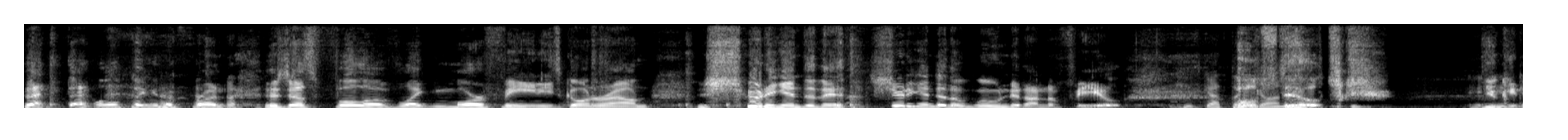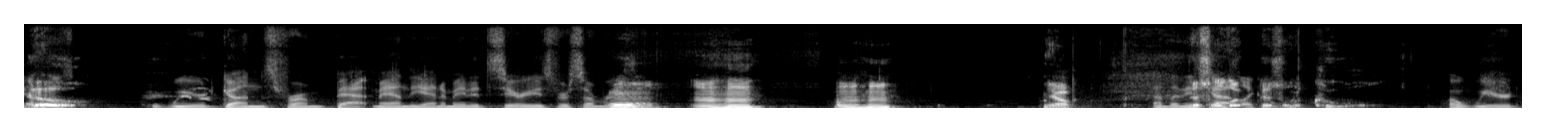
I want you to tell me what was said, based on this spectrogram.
that, that whole thing in the front is just full of like morphine. He's going around shooting into the shooting into the wounded on the field. He's got the Hold guns. still. You can go. Weird guns from Batman the animated series for some reason. Mm hmm. Mm-hmm. Yep. and then he's This got look. like This a, will look cool. A weird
